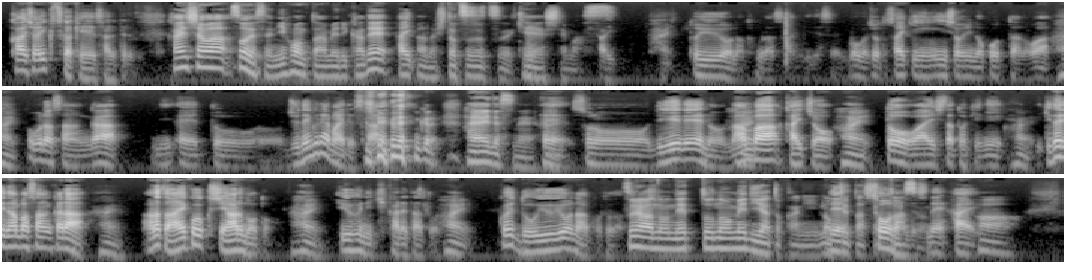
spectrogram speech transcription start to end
会社はいくつか経営されてる？会社はそうですね、日本とアメリカで、はいあの、一つずつ経営してます。はい。はい。というような戸村さんにですね、僕がちょっと最近印象に残ったのは、はい。戸村さんが、にえーっと、10年ぐらい前ですか、10年ぐらい。早いですね。えーその DNA の南波会長はい。とお会いしたときに、はい。いきなり南波さんから、はい。あなた愛国心あるの？とはい。いうふうに聞かれたと。はい。これどういうようなことだったんですかそれはあのネットのメディアとかに載ってたってそうことでよね。なんですすね。はい。はあ、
